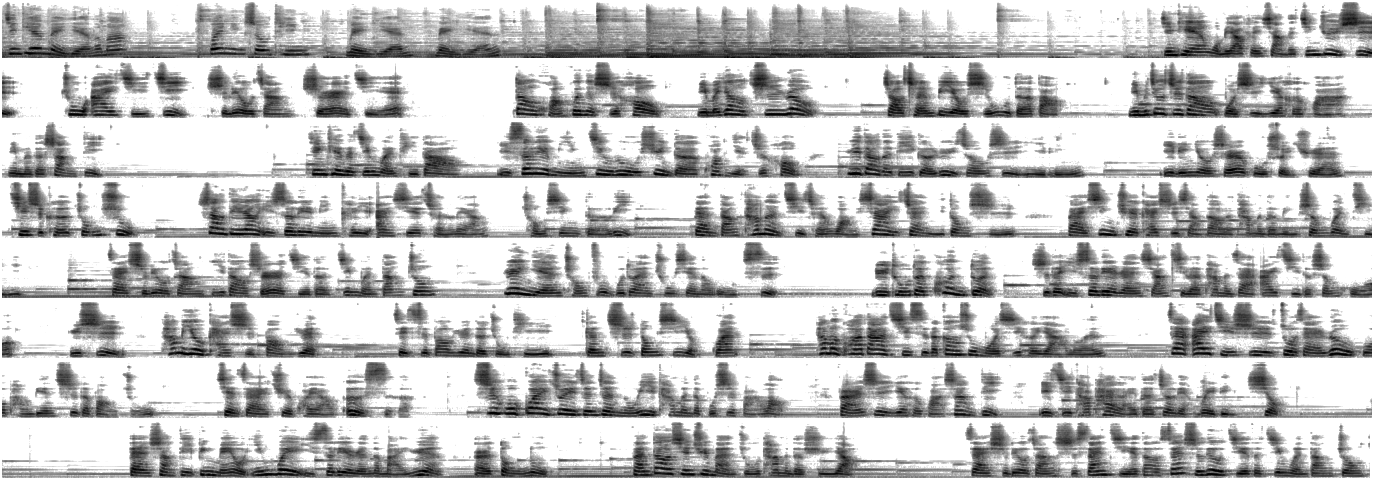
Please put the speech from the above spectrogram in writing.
今天美言了吗？欢迎收听美言美言。今天我们要分享的金句是《出埃及记》十六章十二节：到黄昏的时候，你们要吃肉，早晨必有食物得饱，你们就知道我是耶和华你们的上帝。今天的经文提到，以色列民进入逊的旷野之后，遇到的第一个绿洲是以琳。以琳有十二股水泉，七十棵棕树。上帝让以色列民可以安歇乘凉，重新得力。但当他们启程往下一站移动时，百姓却开始想到了他们的民生问题。在十六章一到十二节的经文当中，怨言重复不断出现了五次，旅途的困顿使得以色列人想起了他们在埃及的生活，于是他们又开始抱怨。这次抱怨的主题跟吃东西有关，他们夸大其词地告诉摩西和亚伦，在埃及是坐在肉锅旁边吃的饱足，现在却快要饿死了。似乎怪罪真正奴役他们的不是法老，反而是耶和华上帝以及他派来的这两位领袖。但上帝并没有因为以色列人的埋怨而动怒，反倒先去满足他们的需要。在十六章十三节到三十六节的经文当中，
